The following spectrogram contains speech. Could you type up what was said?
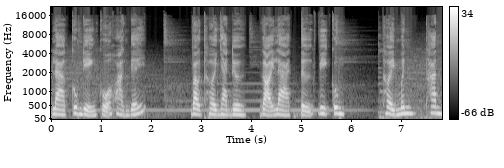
là cung điện của hoàng đế. Vào thời nhà đường gọi là tử vi cung thời Minh, Thanh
